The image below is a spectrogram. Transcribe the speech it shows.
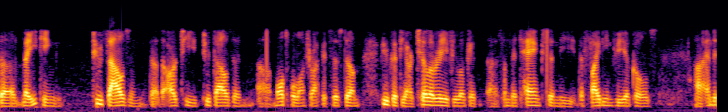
the Leiting 2000, the, the RT 2000 uh, multiple launch rocket system, if you look at the artillery, if you look at uh, some of the tanks and the, the fighting vehicles, uh, and the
